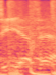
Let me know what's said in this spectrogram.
DFM.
